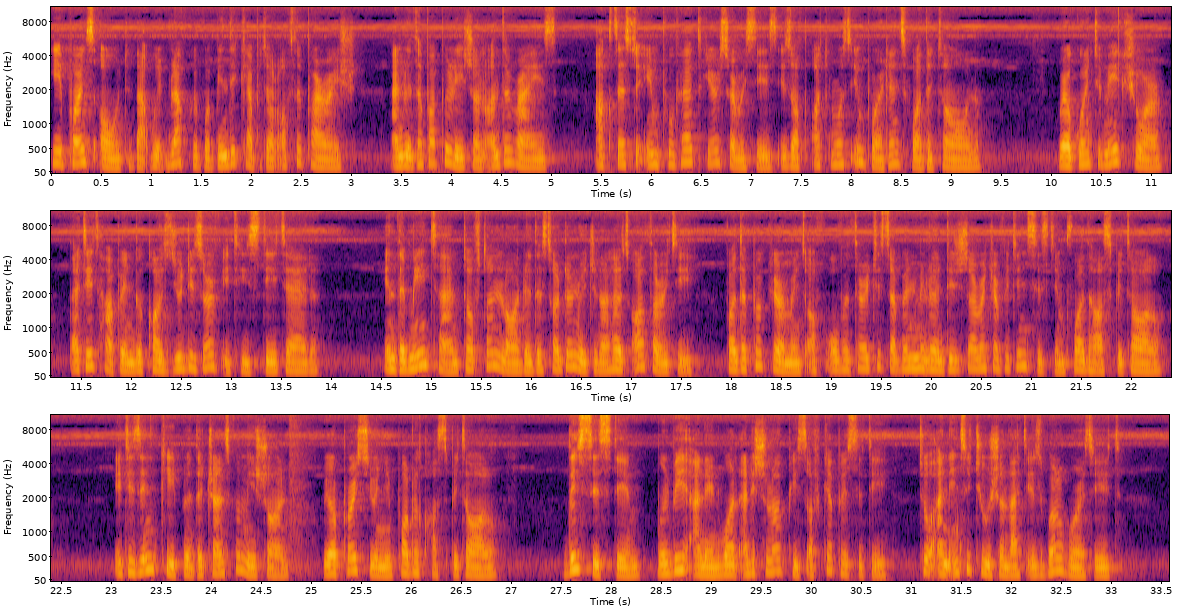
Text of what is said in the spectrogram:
He points out that with Black River being the capital of the parish and with the population on the rise, access to improved healthcare services is of utmost importance for the town. We are going to make sure that it happened because you deserve it, he stated. In the meantime, Tufton lauded the Southern Regional Health Authority for the procurement of over 37 million digital retrofitting system for the hospital. It is in keeping with the transformation we are pursuing in public hospital. This system will be adding one additional piece of capacity to an institution that is well worth it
